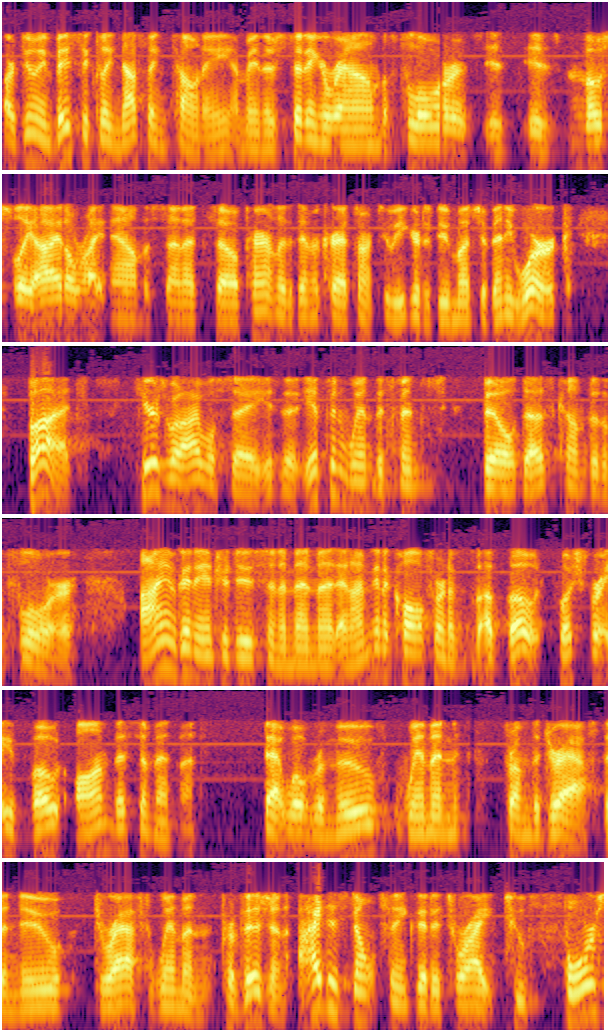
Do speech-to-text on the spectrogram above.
are doing basically nothing, Tony. I mean, they're sitting around. The floor is, is, is mostly idle right now in the Senate. So apparently the Democrats aren't too eager to do much of any work. But here's what I will say is that if and when the defense bill does come to the floor, I am going to introduce an amendment and I'm going to call for an, a vote, push for a vote on this amendment that will remove women from the draft, the new draft women provision. I just don't think that it's right to force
